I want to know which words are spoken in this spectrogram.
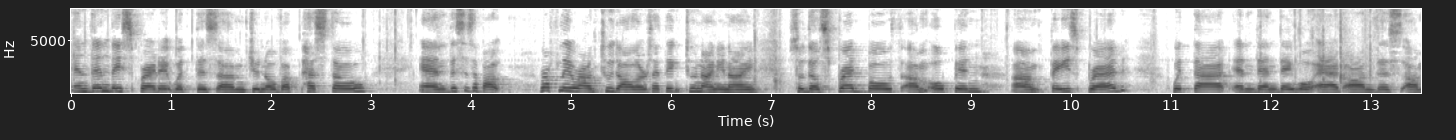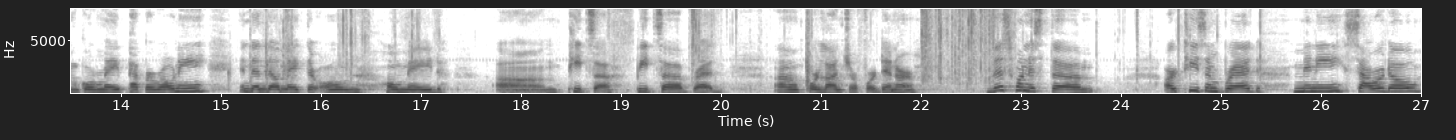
and then they spread it with this um, Genova pesto and this is about roughly around two dollars I think two ninety nine. so they'll spread both um, open um, face bread with that and then they will add on this um, gourmet pepperoni and then they'll make their own homemade um, pizza pizza bread uh, for lunch or for dinner. This one is the artisan bread mini sourdough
